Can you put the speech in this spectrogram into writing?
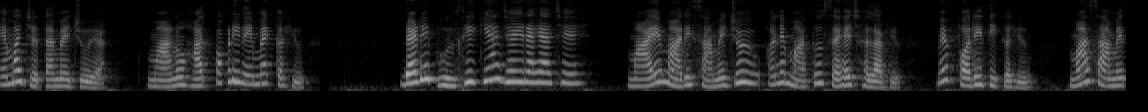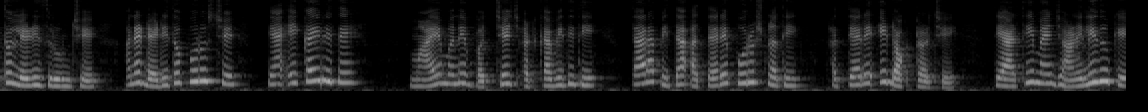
એમાં જતા મેં જોયા. માનો હાથ પકડીને મેં કહ્યું, ડેડી, ભૂલથી ક્યાં જઈ રહ્યા છે? માએ મારી સામે જોયું અને માથું સહેજ હલાવ્યું. મેં ફરીથી કહ્યું, માં સામે તો લેડીઝ રૂમ છે અને ડેડી તો પુરુષ છે, ત્યાં એ કઈ રીતે? માએ મને વચ્ચે જ અટકાવી દીધી, તારા પિતા અત્યારે પુરુષ નથી, અત્યારે એ ડૉક્ટર છે. ત્યારથી મેં જાણી લીધું કે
